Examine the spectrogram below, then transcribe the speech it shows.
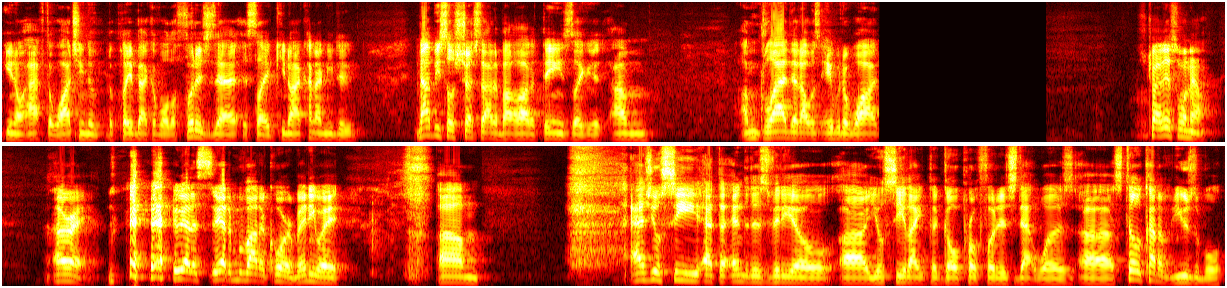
you know, after watching the, the, playback of all the footage that it's like, you know, I kind of need to not be so stressed out about a lot of things. Like, it, I'm, I'm glad that I was able to watch. Try this one now. All right, we got to we had to move out of cord, but anyway, um as you'll see at the end of this video, uh, you'll see like the GoPro footage that was uh, still kind of usable.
